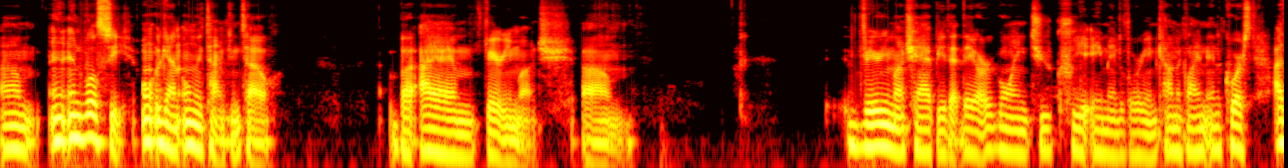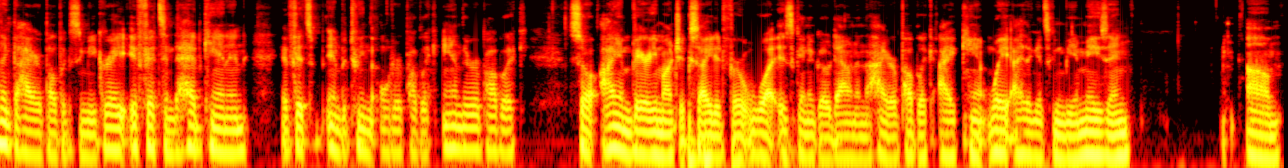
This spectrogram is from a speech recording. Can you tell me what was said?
Um, and, and we'll see. Again, only time can tell. But I am very much um, very much happy that they are going to create a Mandalorian comic line. And of course, I think the High Republic is going to be great. It fits into head canon, it fits in between the Old Republic and the Republic. So I am very much excited for what is going to go down in the High Republic. I can't wait. I think it's going to be amazing. Um,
